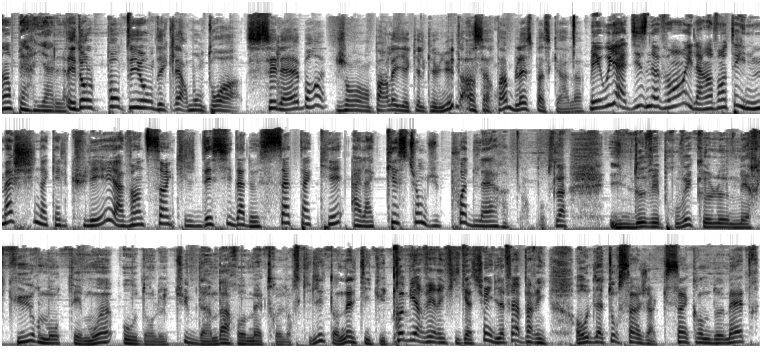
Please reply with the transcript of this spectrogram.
impérial. Et dans le panthéon des Clermontois célèbres, j'en parlais il y a quelques minutes, un certain Blaise Pascal. Mais oui, à 19 ans, il a inventé une machine à calculer. À 25, il décida de s'attaquer à la question du poids de l'air. Pour cela, il devait prouver que le mercure montait moins haut dans le tube d'un baromètre lorsqu'il est en altitude. Première vérification, il l'a fait à Paris, en haut de la tour Saint-Jacques, 52 mètres.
